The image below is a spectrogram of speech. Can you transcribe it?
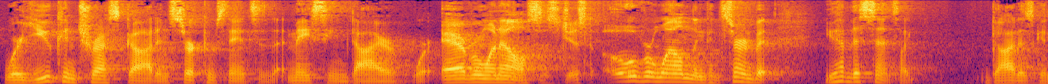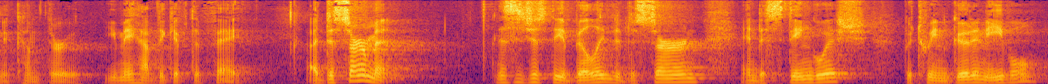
where you can trust God in circumstances that may seem dire, where everyone else is just overwhelmed and concerned, but you have this sense like, God is going to come through. You may have the gift of faith. A discernment. This is just the ability to discern and distinguish between good and evil,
